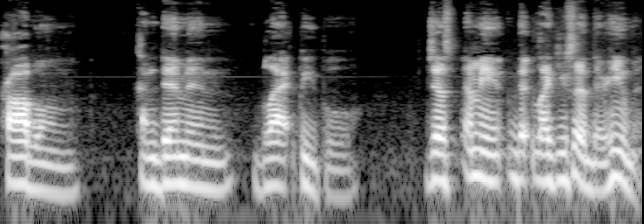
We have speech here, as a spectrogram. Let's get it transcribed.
problem condemning black people. Just, I mean, like you said, they're human.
